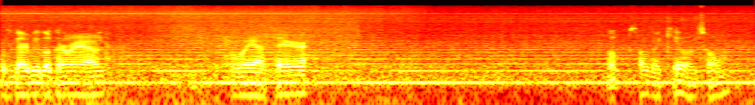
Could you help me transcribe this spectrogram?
We've got to be looking around. We're way out there. Oh, sounds like Kalen's home.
